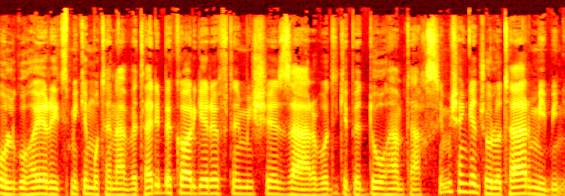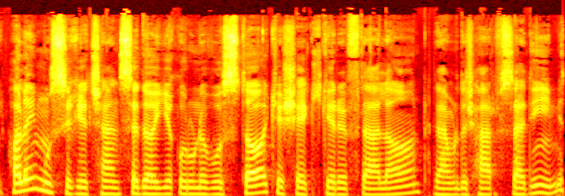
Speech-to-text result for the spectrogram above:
الگوهای ریتمیک متنوعتری به کار گرفته میشه. ضربا که به دو هم تقسیم میشن که جلوتر می‌بینیم. حالا این موسیقی چند صدایی قرون وسطا که شکل گرفته الان در موردش حرف زدیم یه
